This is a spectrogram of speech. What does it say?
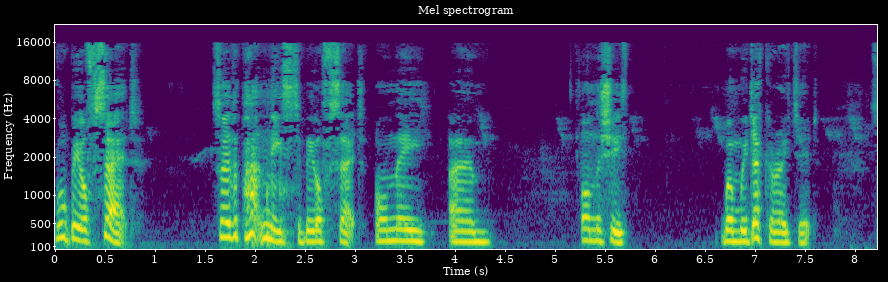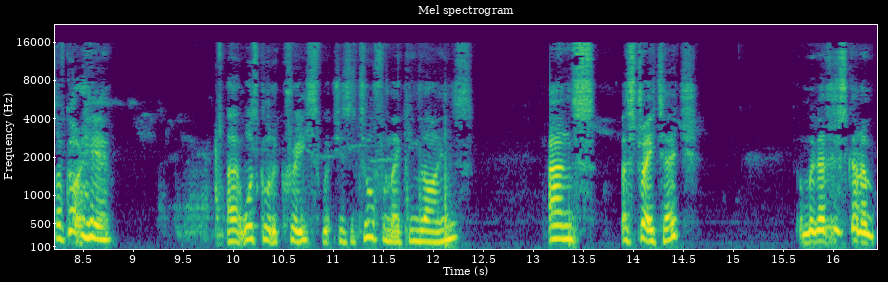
will be offset. So the pattern needs to be offset on the um, on the sheath when we decorate it. So I've got here uh, what's called a crease, which is a tool for making lines, and a straight edge. And we're just going to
